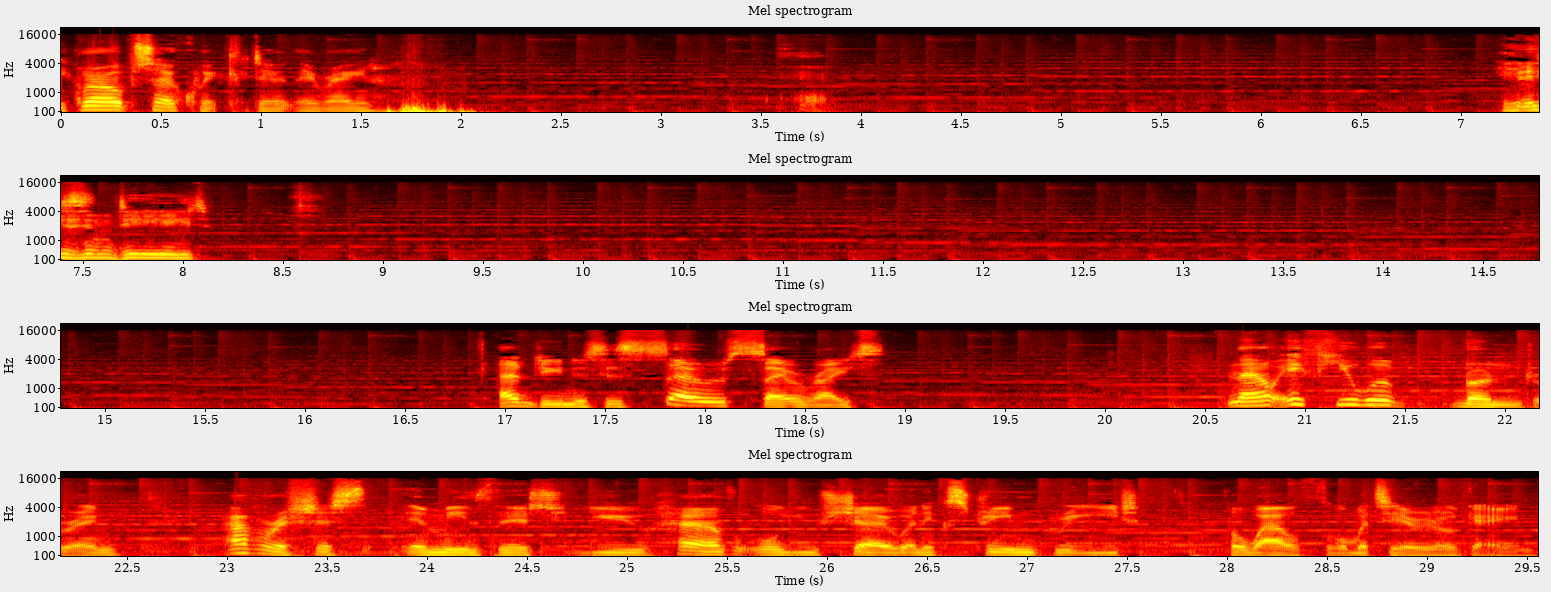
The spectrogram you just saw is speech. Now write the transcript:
They grow up so quickly, don't they, Raine? It is indeed. And Genis is so, so right. Now, if you were wondering, avaricious it means that you have or you show an extreme greed for wealth or material gain.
